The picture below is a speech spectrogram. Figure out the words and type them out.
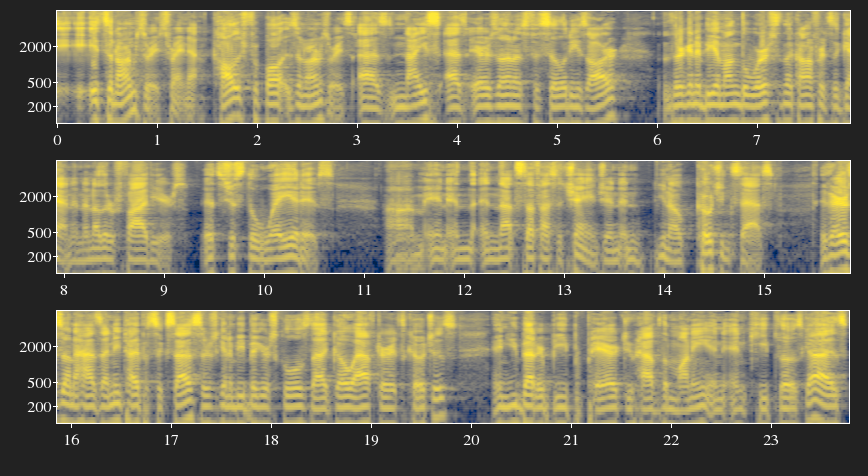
it's an arms race right now. College football is an arms race. As nice as Arizona's facilities are, they're going to be among the worst in the conference again in another five years. It's just the way it is. Um, and, and, and that stuff has to change. And, and, you know, coaching staffs. If Arizona has any type of success, there's going to be bigger schools that go after its coaches. And you better be prepared to have the money and, and keep those guys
